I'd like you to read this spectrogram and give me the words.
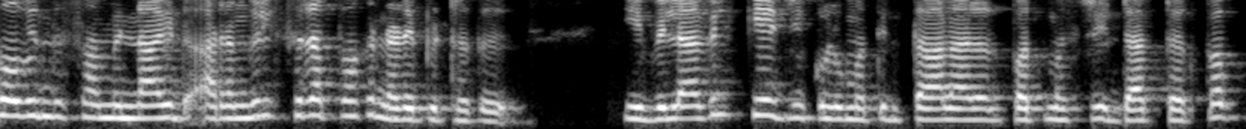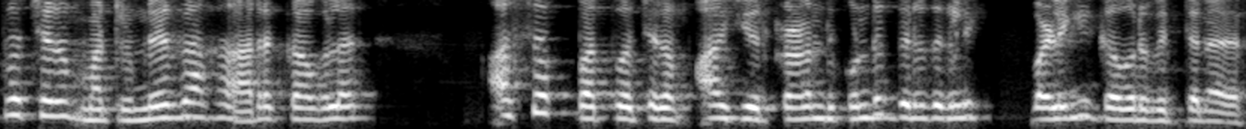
கோவிந்தசாமி நாயுடு அரங்கில் சிறப்பாக நடைபெற்றது. இவ்விழாவில் கேஜி குழுமத்தின் தாளாளர் பத்மஸ்ரீ டாக்டர் பக்வச்சரம் மற்றும் நிர்வாக அறக்காவலர் அசோக் பத்வச்சரம் ஆகியோர் கலந்து கொண்டு விருதுகளை வழங்கி கௌரவித்தனர்.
